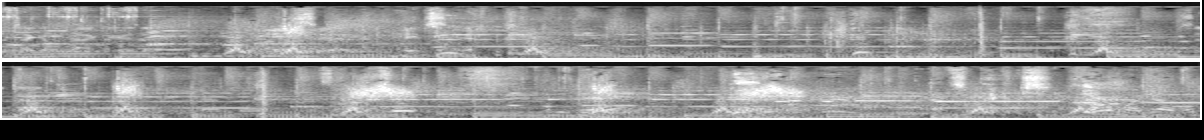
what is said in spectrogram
the tech attack here there. Down, it. Oh my god, what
